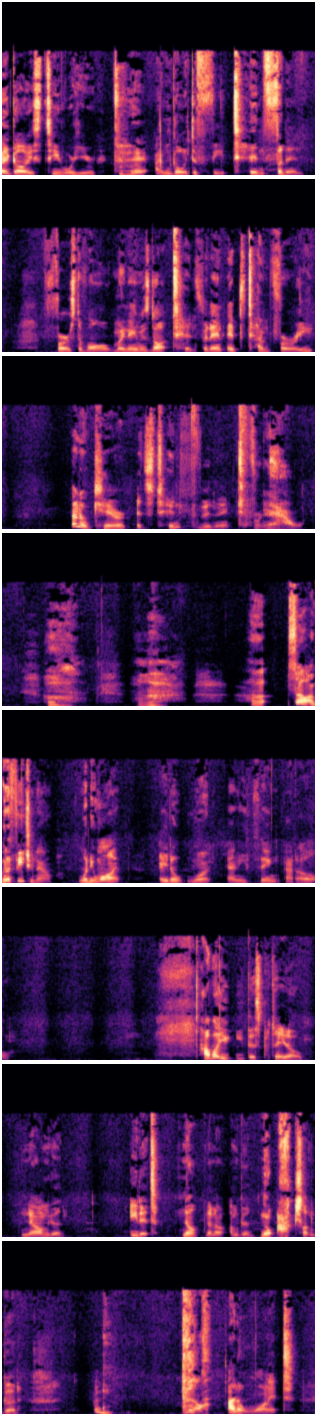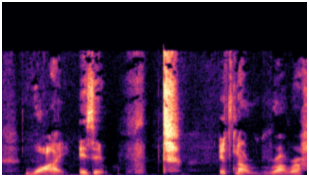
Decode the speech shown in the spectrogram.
Hey guys, Timur here. Today I'm going to feed Tinfidin. First of all, my name is not Tinfidin, it's Temfery. I don't care, it's Tinfidin for now. uh, so, I'm gonna feed you now. What do you want? I don't want anything at all. How about you eat this potato? No, I'm good. Eat it. No, no, no, I'm good. No, actually, I'm good. I don't want it. Why is it? It's not raw.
